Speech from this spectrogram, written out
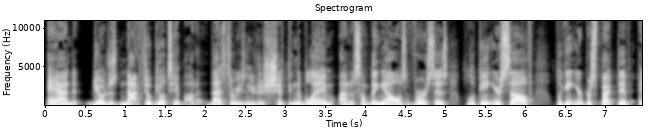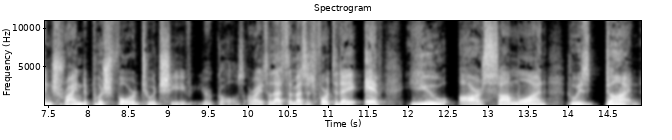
and you know just not feel guilty about it. That's the reason you're just shifting the blame onto something else versus looking at yourself, looking at your perspective and trying to push forward to achieve your goals. All right? So that's the message for today. If you are someone who is done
